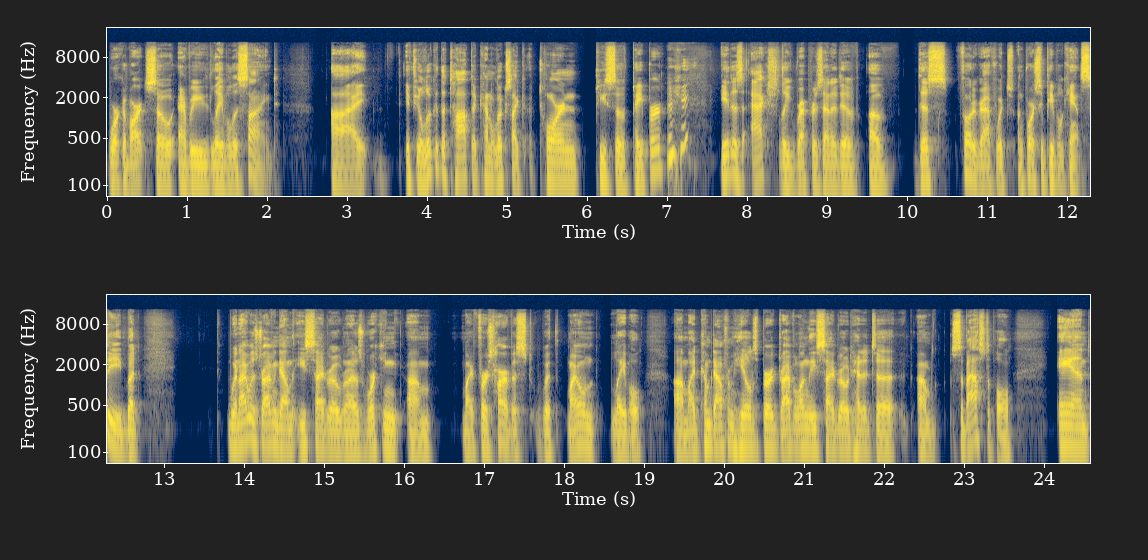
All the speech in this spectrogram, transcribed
work of art, so every label is signed. I, if you look at the top, it kind of looks like a torn piece of paper. Mhm. It is actually representative of this photograph, which unfortunately people can't see. But when I was driving down the East Side Road when I was working um, my first harvest with my own label, um, I'd come down from Healdsburg, drive along the East Side Road, headed to um, Sebastopol, and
